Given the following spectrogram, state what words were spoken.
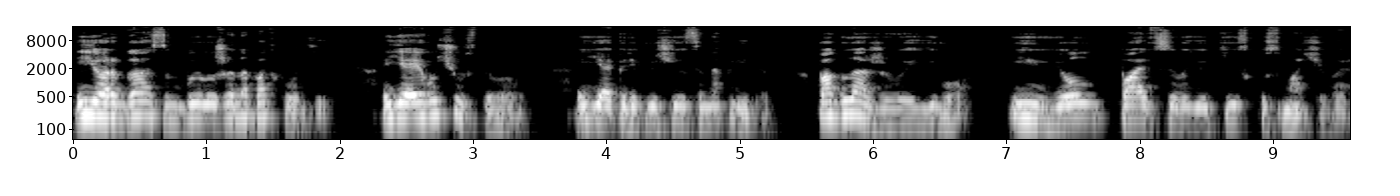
Ее оргазм был уже на подходе. Я его чувствовал. Я переключился на клитор, поглаживая его, и ввел пальцы в ее киску, смачивая.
